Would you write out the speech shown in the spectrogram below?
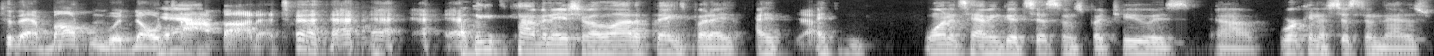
to that mountain with no yeah. top on it. I think it's a combination of a lot of things, but I, I, yeah. I think one is having good systems, but two is uh, working a system that is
